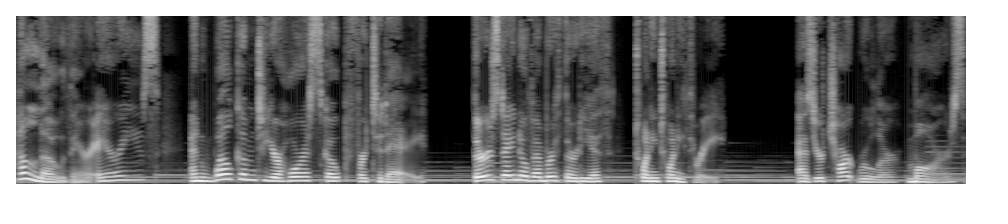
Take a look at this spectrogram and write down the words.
Hello there, Aries, and welcome to your horoscope for today, Thursday, November 30th, 2023. As your chart ruler, Mars,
